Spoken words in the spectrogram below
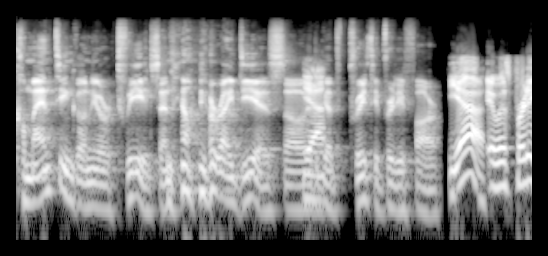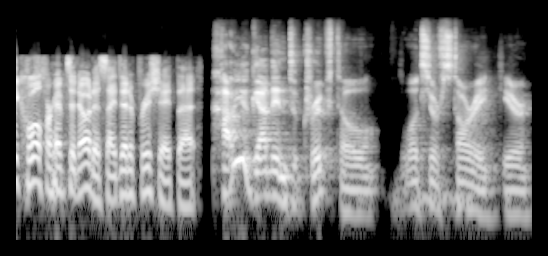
commenting on your tweets and on your ideas. So yeah. it got pretty, pretty far. Yeah, it was pretty cool for him to notice. I did appreciate that. How you got into crypto? What's your story here?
